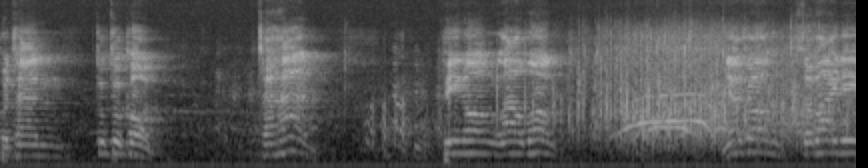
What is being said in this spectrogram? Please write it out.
ประธานทุกๆคน ทหาร พี่น้องลาวมองยาจงสบายดี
